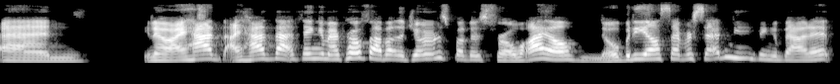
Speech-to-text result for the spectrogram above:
And you know i had i had that thing in my profile about the jonas brothers for a while. Nobody else ever said anything about it.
